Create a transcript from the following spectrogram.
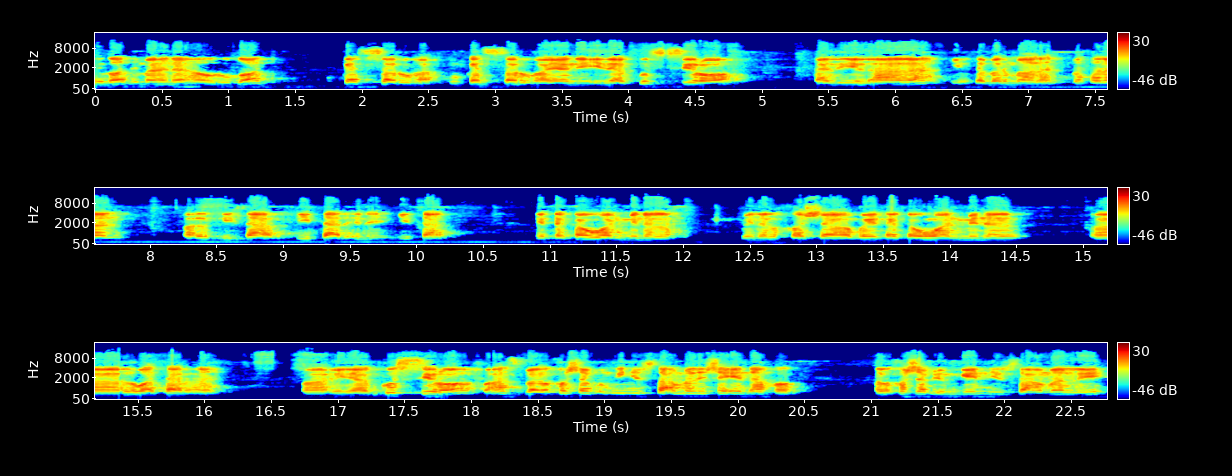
ridad mana? Au ridad mukassaruha mukassaruha yani idza kussira hadhihi al-ala yu'tabar malan. Misalnya الجيتار جيتار ini جيتار يتكون من ال من الخشب ويتكون من الوتر فإذا كسر فأصبح الخشب ممكن يستعمل لشيء آخر الخشب يمكن يستعمل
